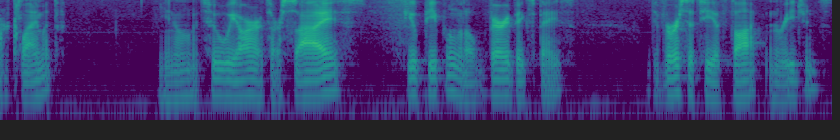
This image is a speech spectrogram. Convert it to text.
our climate. You know, it's who we are. It's our size. Few people in a very big space. Diversity of thought and regions.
